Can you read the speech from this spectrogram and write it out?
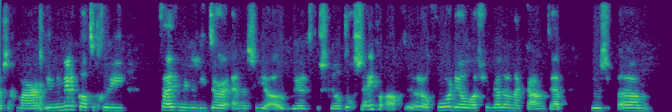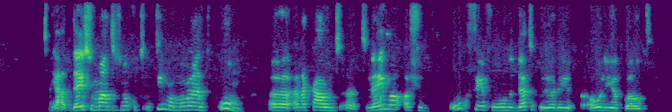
zeg maar, in de middencategorie 5 milliliter. En dan zie je ook weer het verschil. Toch 7, 8 euro voordeel als je wel een account hebt. Dus um, ja, deze maand is nog het ultieme moment om een account te nemen. Als je ongeveer voor 130 euro olie koopt,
